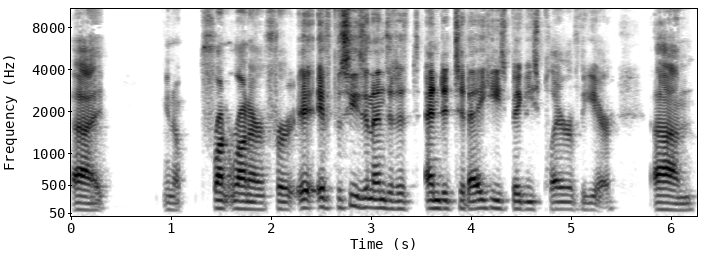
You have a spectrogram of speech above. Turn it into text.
Uh, you know, front runner for if the season ended ended today, he's Big East Player of the Year. Um,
